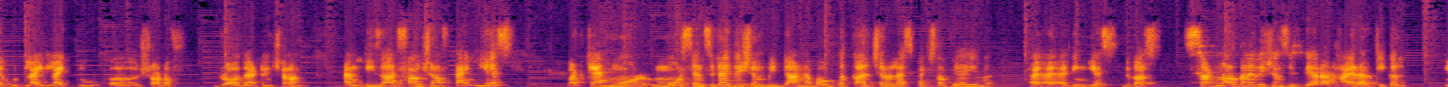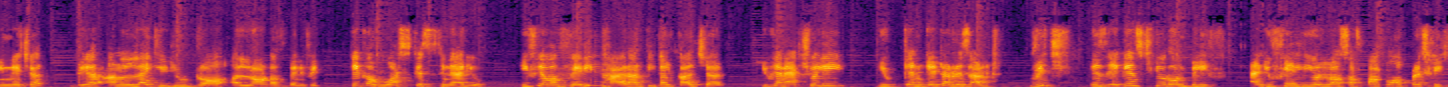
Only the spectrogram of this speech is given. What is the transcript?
I would like, like to uh, sort of draw the attention on. And these are function of time, yes, but can more more sensitization be done about the cultural aspects of AIML? I, I, I think yes, because certain organizations, if they are hierarchical in nature, they are unlikely to draw a lot of benefit. Take a worst case scenario. If you have a very hierarchical culture, you can actually you can get a result which is against your own belief and you feel your loss of power or prestige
